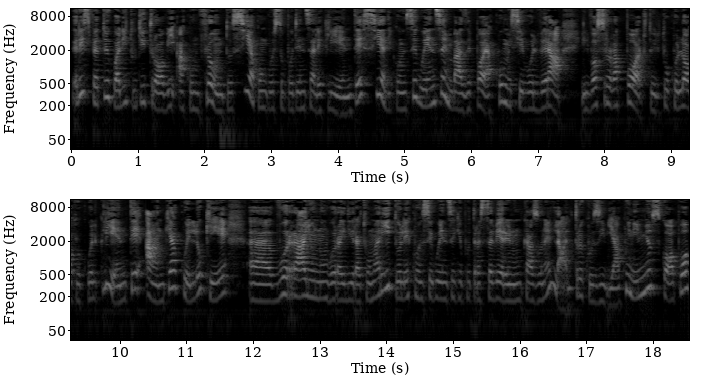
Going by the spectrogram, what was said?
rispetto ai quali tu ti trovi a confronto sia con questo potenziale cliente sia di conseguenza in base poi a come si evolverà il vostro rapporto, il tuo colloquio con il cliente anche a quello che eh, vorrai o non vorrai dire a tuo marito, le conseguenze che potresti avere in un caso o nell'altro e così via. Quindi il mio scopo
